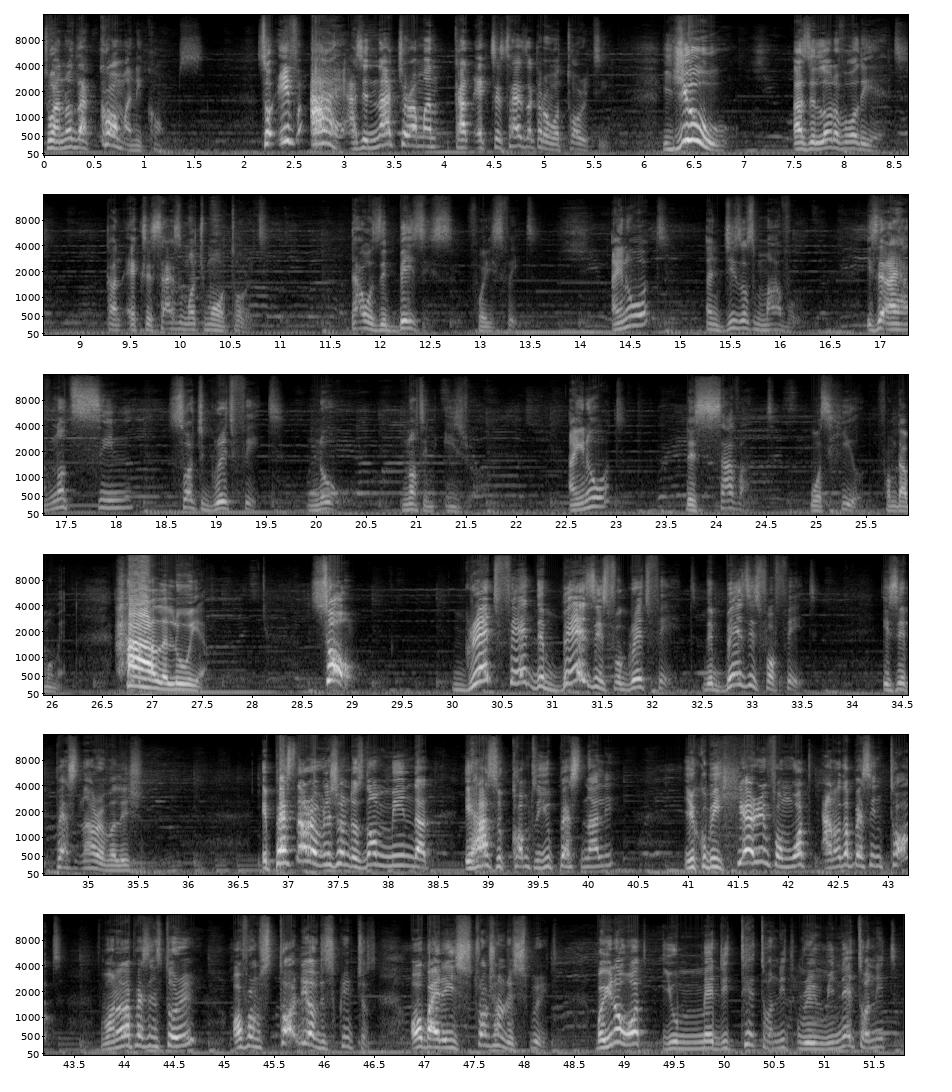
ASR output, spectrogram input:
To another, Come, and he comes. So if I, as a natural man, can exercise that kind of authority, you, as the Lord of all the earth, can exercise much more authority. That was the basis for his faith. And you know what? And Jesus marveled. He said, I have not seen such great faith. No, not in Israel. And you know what? The servant was healed from that moment. Hallelujah. So, great faith, the basis for great faith, the basis for faith is a personal revelation. A personal revelation does not mean that it has to come to you personally. You could be hearing from what another person taught, from another person's story, or from study of the scriptures, or by the instruction of the Spirit. But you know what? You meditate on it, ruminate on it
